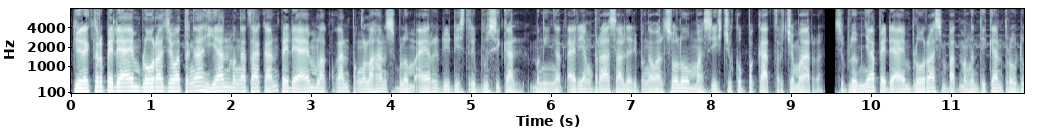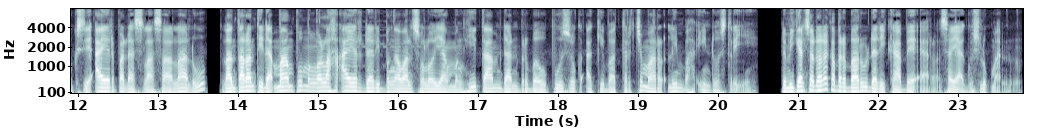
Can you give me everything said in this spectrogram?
Direktur PDAM Blora Jawa Tengah Yan mengatakan PDAM melakukan pengolahan sebelum air didistribusikan, mengingat air yang berasal dari Bengawan Solo masih cukup pekat tercemar. Sebelumnya PDAM Blora sempat menghentikan produksi air pada Selasa lalu lantaran tidak mampu mengolah air dari Bengawan Solo yang menghitam dan berbau busuk akibat tercemar limbah industri. Demikian saudara kabar baru dari KBR, saya Agus Lukman.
